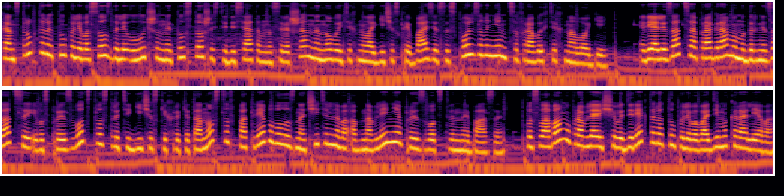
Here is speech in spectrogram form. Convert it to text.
конструкторы Туполева создали улучшенный Ту-160 на совершенно новой технологической базе с использованием цифровых технологий. Реализация программы модернизации и воспроизводства стратегических ракетоносцев потребовала значительного обновления производственной базы. По словам управляющего директора Туполева Вадима Королева,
